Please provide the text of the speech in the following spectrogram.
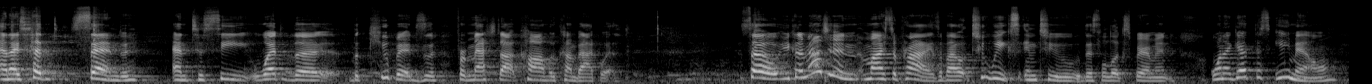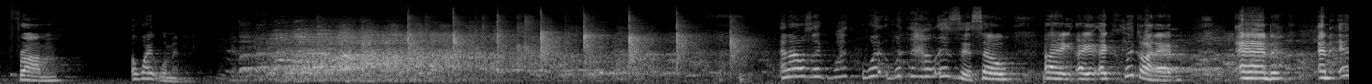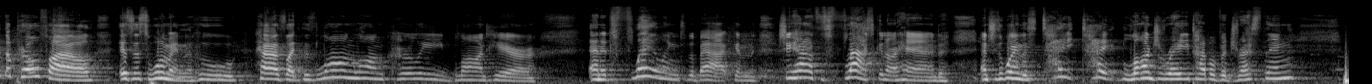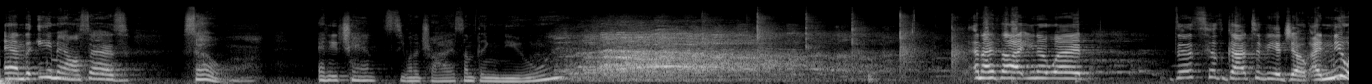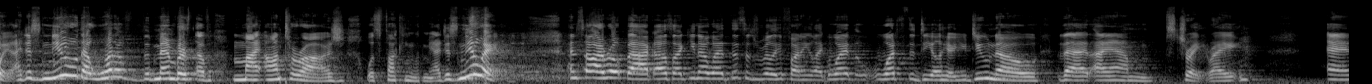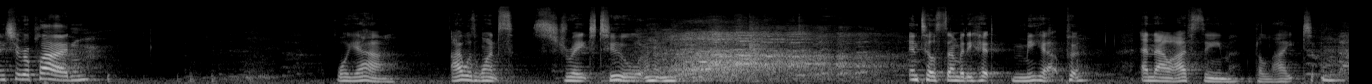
And I said send and to see what the, the cupids from Match.com would come back with. So you can imagine my surprise about two weeks into this little experiment when I get this email from a white woman. And I was like, what, what, what the hell is this? So I, I, I click on it, and, and in the profile is this woman who has like this long, long, curly blonde hair, and it's flailing to the back, and she has this flask in her hand, and she's wearing this tight, tight lingerie type of a dress thing. And the email says, So, any chance you want to try something new? And I thought, you know what? This has got to be a joke. I knew it. I just knew that one of the members of my entourage was fucking with me. I just knew it. And so I wrote back. I was like, you know what? This is really funny. Like, what, what's the deal here? You do know that I am straight, right? And she replied, well, yeah, I was once straight too. Until somebody hit me up and now I've seen the light. and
